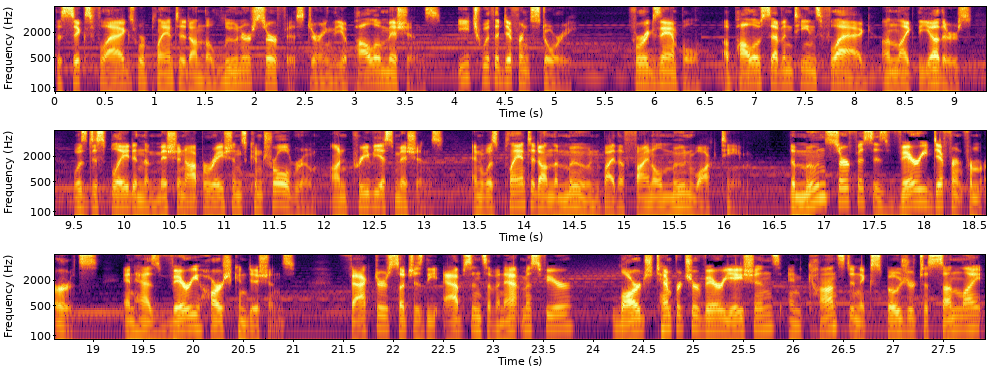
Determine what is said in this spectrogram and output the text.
The six flags were planted on the lunar surface during the Apollo missions, each with a different story. For example, Apollo 17's flag, unlike the others, was displayed in the Mission Operations Control Room on previous missions and was planted on the moon by the final moonwalk team. The moon's surface is very different from Earth's and has very harsh conditions. Factors such as the absence of an atmosphere, Large temperature variations and constant exposure to sunlight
